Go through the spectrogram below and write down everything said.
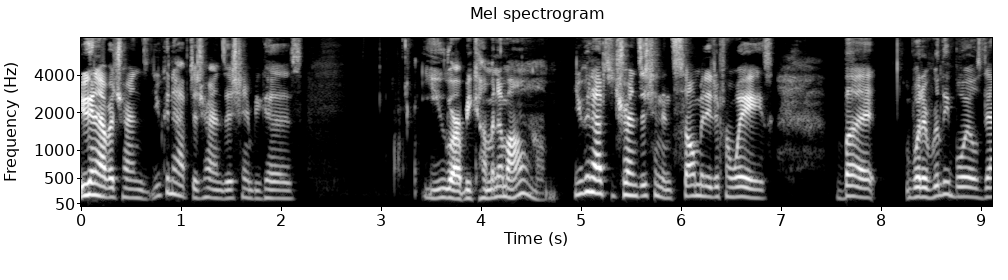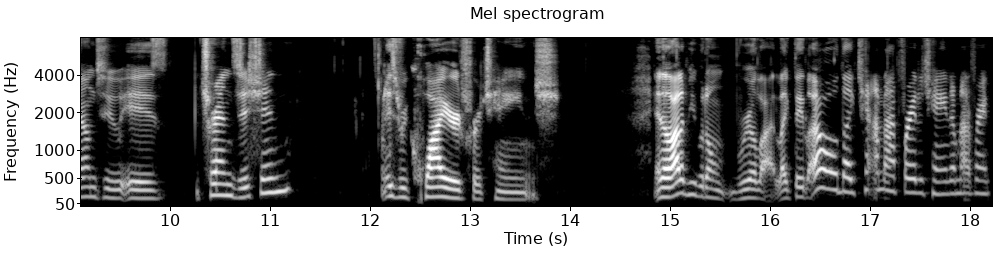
You can have a trans you can have to transition because you are becoming a mom. You can have to transition in so many different ways but what it really boils down to is transition is required for change and a lot of people don't realize like they oh like i'm not afraid of change i'm not afraid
